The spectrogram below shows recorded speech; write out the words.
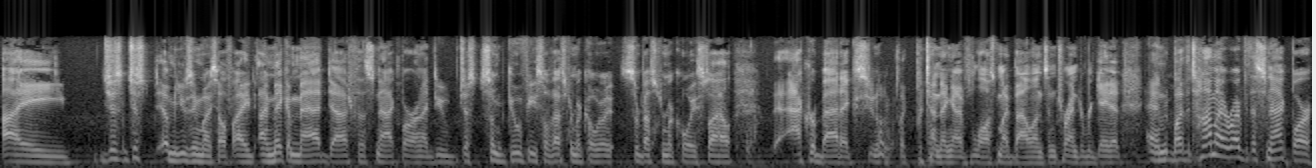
I just just amusing myself. I, I make a mad dash for the snack bar and I do just some goofy Sylvester McCoy Sylvester McCoy style acrobatics, you know, like pretending I've lost my balance and trying to regain it. And by the time I arrived at the snack bar,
